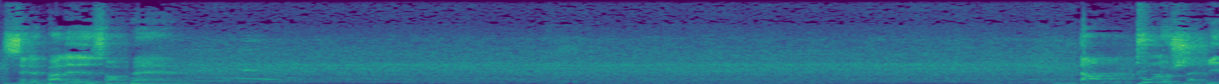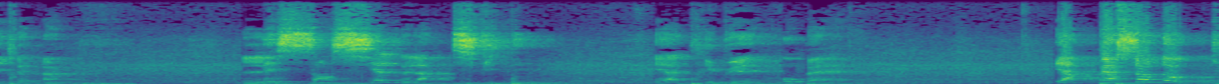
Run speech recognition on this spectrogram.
c'est de parler de son Père. Dans tout le chapitre 1, l'essentiel de l'activité est attribué au Père. Il n'y a personne d'autre.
